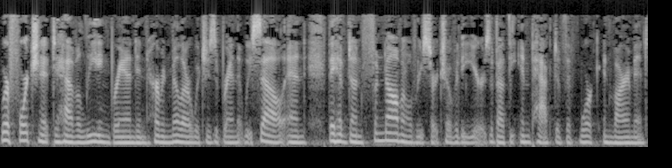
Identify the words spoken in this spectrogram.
we're fortunate to have a leading brand in Herman Miller, which is a brand that we sell, and they have done phenomenal research over the years about the impact of the work environment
